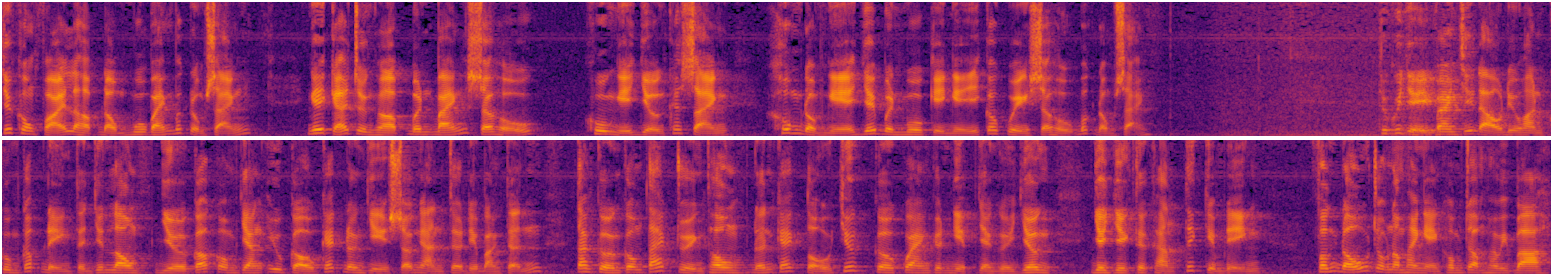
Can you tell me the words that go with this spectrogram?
chứ không phải là hợp đồng mua bán bất động sản. Ngay cả trường hợp bên bán sở hữu khu nghỉ dưỡng khách sạn không đồng nghĩa với bên mua kỳ nghỉ có quyền sở hữu bất động sản. Thưa quý vị, Ban chỉ đạo điều hành cung cấp điện tỉnh Vĩnh Long vừa có công văn yêu cầu các đơn vị sở ngành trên địa bàn tỉnh tăng cường công tác truyền thông đến các tổ chức, cơ quan doanh nghiệp và người dân về việc thực hành tiết kiệm điện. Phấn đấu trong năm 2023,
